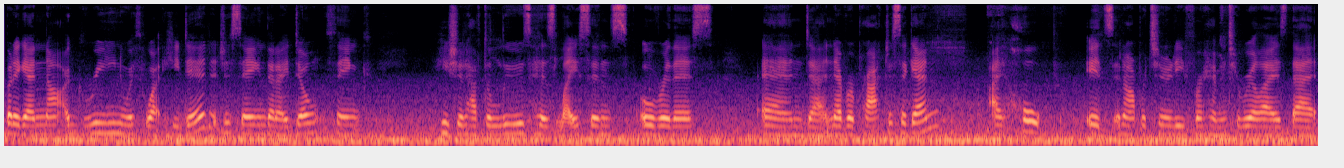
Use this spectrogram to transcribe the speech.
But again, not agreeing with what he did, just saying that I don't think he should have to lose his license over this and uh, never practice again. I hope it's an opportunity for him to realize that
